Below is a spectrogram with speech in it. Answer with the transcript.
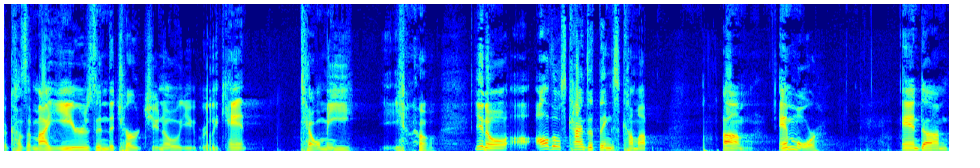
because of my years in the church, you know, you really can't tell me, you know, you know, all those kinds of things come up, um, and more. And um,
